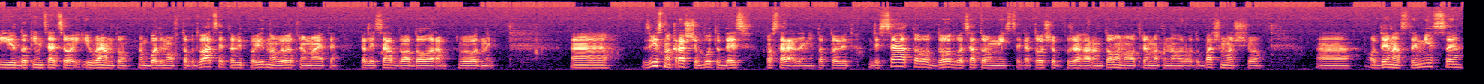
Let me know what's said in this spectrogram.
і до кінця цього івенту ми будемо в топ-20, то відповідно ви отримаєте 52 долара виводних. Е, звісно, краще бути десь посередині, тобто від 10 до 20 місця, для того, щоб вже гарантовано отримати нагороду. Бачимо, що е, 11 місце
